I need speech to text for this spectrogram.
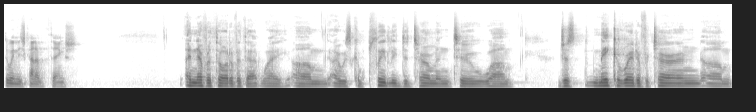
doing these kind of things? I never thought of it that way. Um, I was completely determined to um, just make a rate of return, um,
